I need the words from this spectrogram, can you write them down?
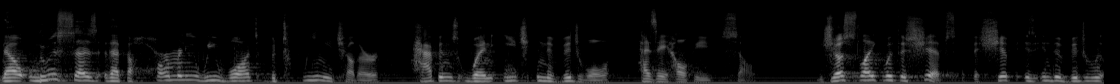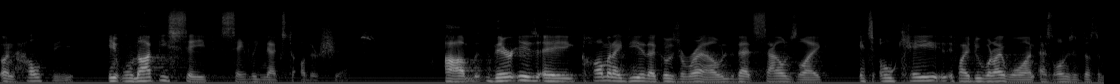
Now, Lewis says that the harmony we want between each other happens when each individual has a healthy self. Just like with the ships, if the ship is individually unhealthy, it will not be safe sailing next to other ships. Um, there is a common idea that goes around that sounds like it's okay if I do what I want as long as it doesn't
